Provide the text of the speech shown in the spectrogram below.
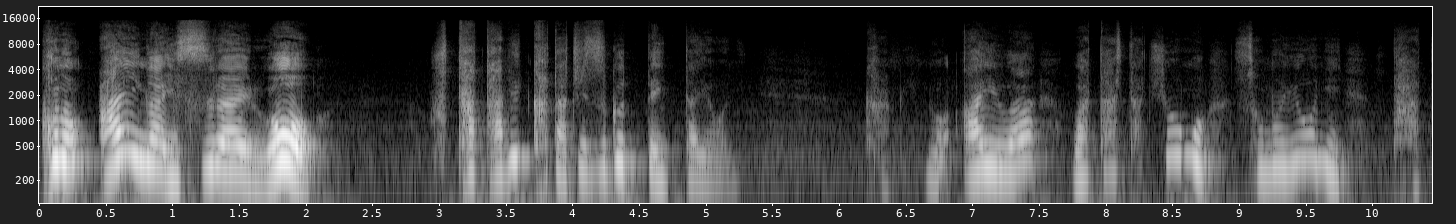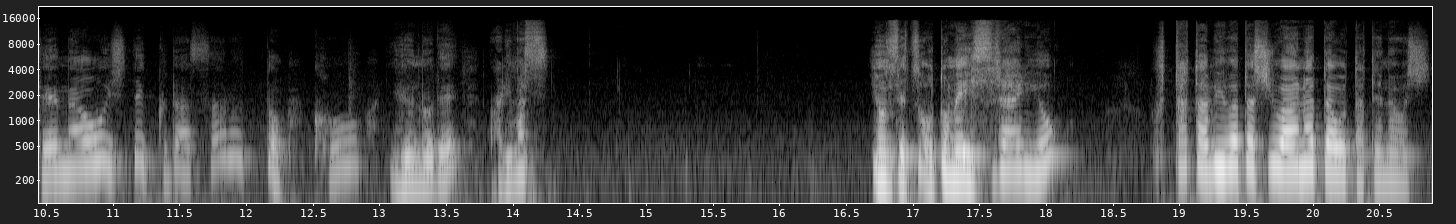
この愛がイスラエルを再び形作っていったように神の愛は私たちをもそのように立て直してくださるとこういうのであります。4節乙女イスラエルよ再び私はあなたを立て直し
